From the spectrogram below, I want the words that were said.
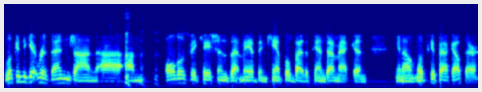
looking to get revenge on uh, on all those vacations that may have been canceled by the pandemic. And you know let's get back out there.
